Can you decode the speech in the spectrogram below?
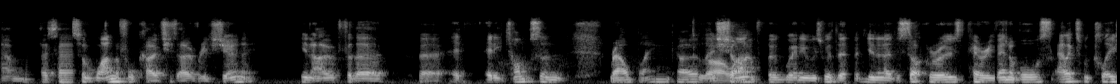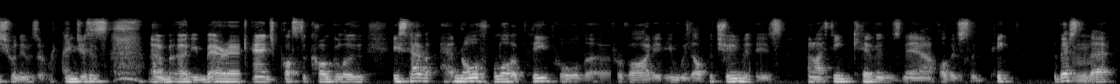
um, has had some wonderful coaches over his journey. You know, for the uh, Eddie Thompson, Raul Blanco, Les oh, wow. when he was with the you know the Socceroos, Terry Venables, Alex McLeish when he was at Rangers, um, Ernie Merrick, Ange Postecoglou. He's had an awful lot of people that have provided him with opportunities, and I think Kevin's now obviously picked the best mm. of that.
